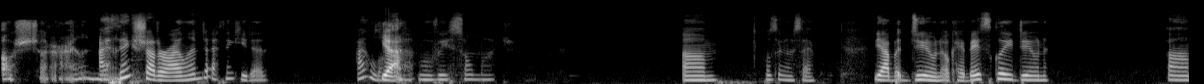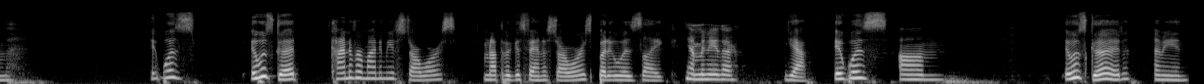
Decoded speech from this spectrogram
Oh, Shutter Island. I think Shutter Island. I think he did. I love Yeah. that movie so much. Um, what was I gonna say? Yeah, but Dune. Okay, basically Dune. Um, it was, it was good. Kind of reminded me of Star Wars. I'm not the biggest fan of Star Wars, but it was like, Yeah, me neither. yeah, it was. Um, it was good. I mean,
